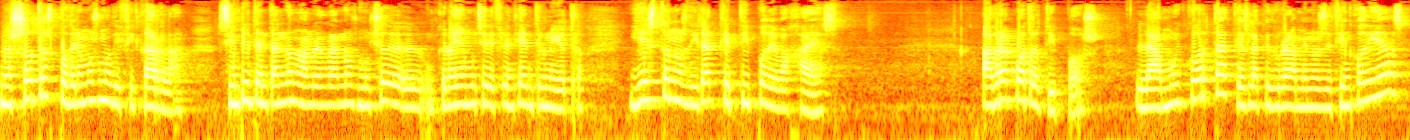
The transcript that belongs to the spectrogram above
Nosotros podremos modificarla, siempre intentando no alegrarnos mucho, de, que no haya mucha diferencia entre uno y otro. Y esto nos dirá qué tipo de baja es. Habrá cuatro tipos. La muy corta, que es la que durará menos de 5 días,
